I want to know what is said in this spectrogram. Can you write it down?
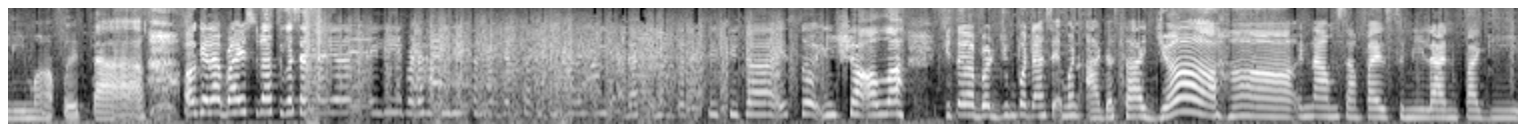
5 petang. Okeylah berakhir sudah tugasan saya Eli pada hari ini sampai jam 1 tengah hari. Ada segmen koreksi cerita esok insya-Allah kita berjumpa dalam segmen ada saja ha 6 sampai 9 pagi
